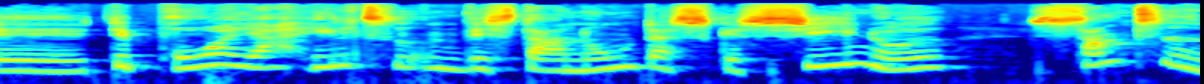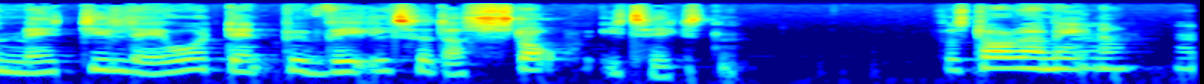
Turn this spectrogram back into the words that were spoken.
øh, det bruger jeg hele tiden, hvis der er nogen, der skal sige noget, samtidig med, at de laver den bevægelse, der står i teksten. Forstår du, hvad jeg mener? Mm.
